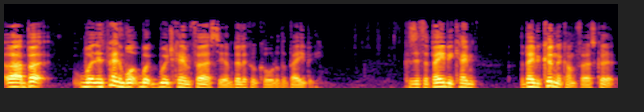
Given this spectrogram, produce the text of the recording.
uh, but well, it depends on what, what which came first, the umbilical cord or the baby. Because if the baby came The baby couldn't have come first, could it?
